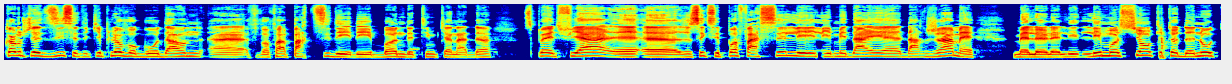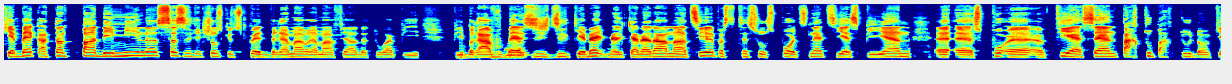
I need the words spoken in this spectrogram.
comme je te dis, cette équipe-là va go down, euh, va faire partie des, des bonnes de Team Canada. Tu peux être fier. Euh, euh, je sais que c'est pas facile les, les médailles d'argent, mais mais l'émotion que tu as donnée au Québec en temps de pandémie, là, ça c'est quelque chose que tu peux être vraiment vraiment fier de toi. Puis puis bravo, ben, je dis le Québec, mais le Canada en entier là, parce que c'était sur Sportsnet, ESPN, Sport, TSN, partout partout. Donc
